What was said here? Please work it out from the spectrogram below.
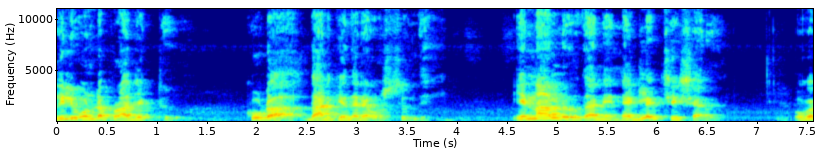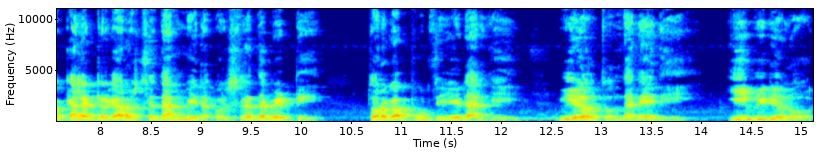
వెలిగొండ ప్రాజెక్టు కూడా దాని కిందనే వస్తుంది. ఇన్నాళ్ళు దాన్ని నెగ్లెక్ట్ చేశారు. ఒక కలెక్టర్ గారు వస్తే దాని మీద కొంచెం శ్రద్ధ పెట్టి త్వరగా పూర్తి చేయడానికి వీలవుతుందనేది ఈ వీడియోలో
